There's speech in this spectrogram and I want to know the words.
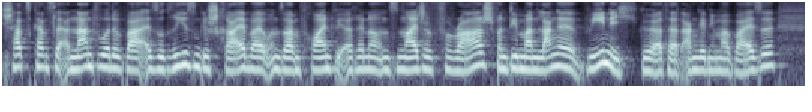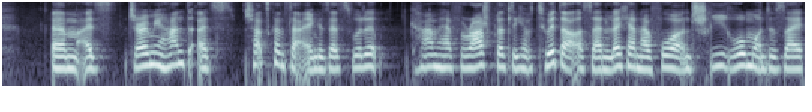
Schatzkanzler ernannt wurde, war also Riesengeschrei bei unserem Freund, wir erinnern uns, Nigel Farage, von dem man lange wenig gehört hat, angenehmerweise ähm, als Jeremy Hunt als Schatzkanzler eingesetzt wurde, kam Herr Farage plötzlich auf Twitter aus seinen Löchern hervor und schrie rum und es sei,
